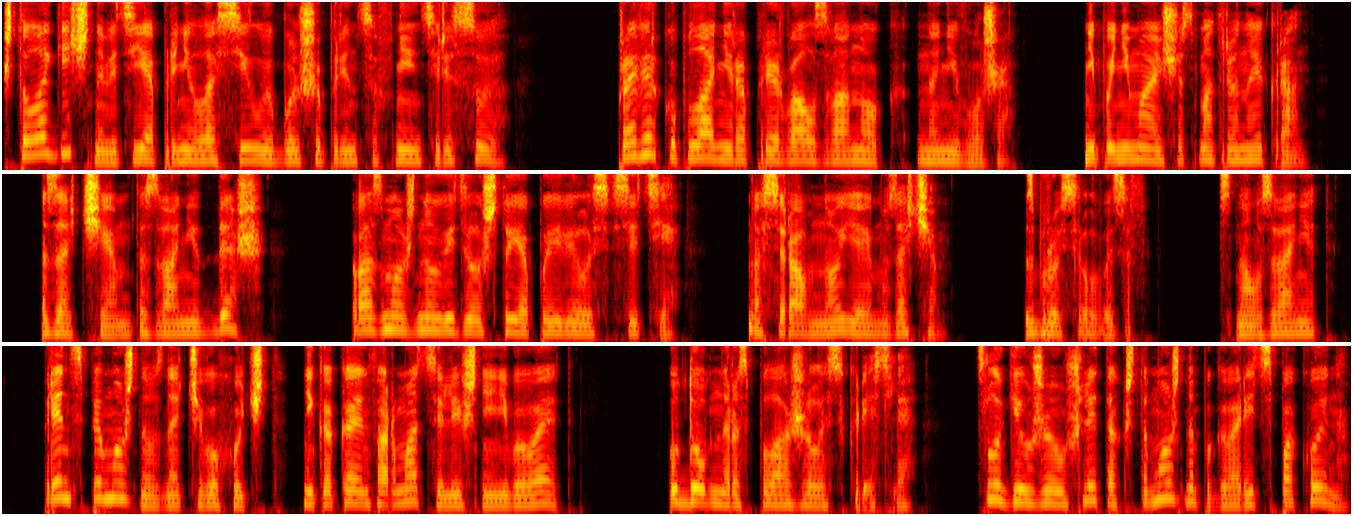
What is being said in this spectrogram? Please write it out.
Что логично, ведь я приняла силу и больше принцев не интересую. Проверку планера прервал звонок на него же. Непонимающе смотрю на экран. Зачем-то звонит Дэш. Возможно, увидел, что я появилась в сети. Но все равно я ему зачем? Сбросил вызов. Снова звонит. В принципе, можно узнать, чего хочет. Никакая информация лишней не бывает. Удобно расположилась в кресле. Слуги уже ушли, так что можно поговорить спокойно.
